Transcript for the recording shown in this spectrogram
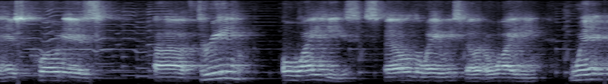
His quote is uh, Three Owyhees, spelled the way we spell it, Owyhee, went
